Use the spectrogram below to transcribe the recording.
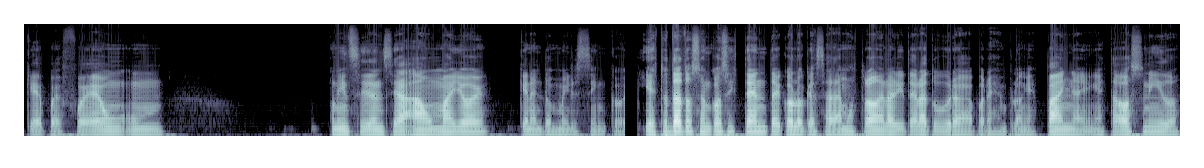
que pues fue un, una incidencia aún mayor que en el 2005. Y estos datos son consistentes con lo que se ha demostrado en la literatura, por ejemplo en España y en Estados Unidos,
